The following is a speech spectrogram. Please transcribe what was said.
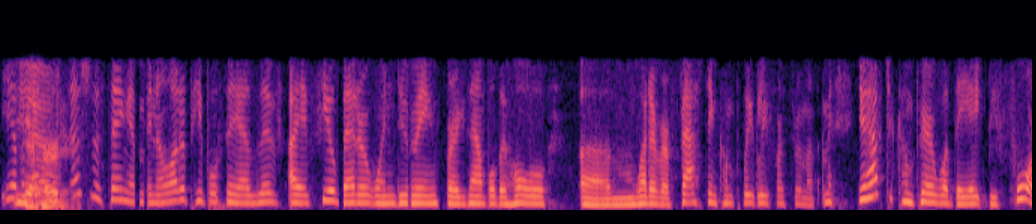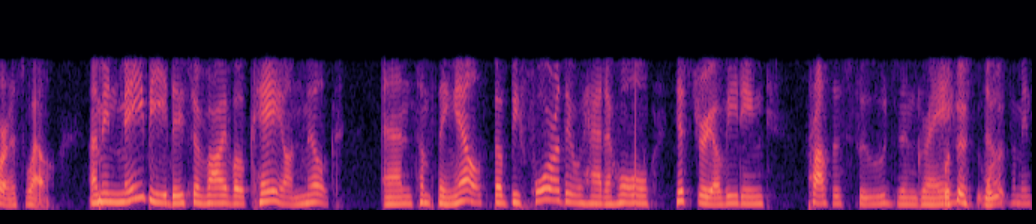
Yeah, but herders. that's the thing. I mean, a lot of people say I live, I feel better when doing, for example, the whole um whatever fasting completely for three months. I mean, you have to compare what they ate before as well. I mean, maybe they survive okay on milk and something else, but before they had a whole history of eating processed foods and grains this- and well, stuff. I mean,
